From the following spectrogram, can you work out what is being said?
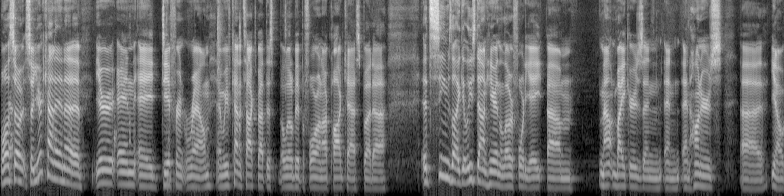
well so so you're kind of in a you're in a different realm and we've kind of talked about this a little bit before on our podcast but uh it seems like at least down here in the lower 48 um, mountain bikers and and and hunters uh, you know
